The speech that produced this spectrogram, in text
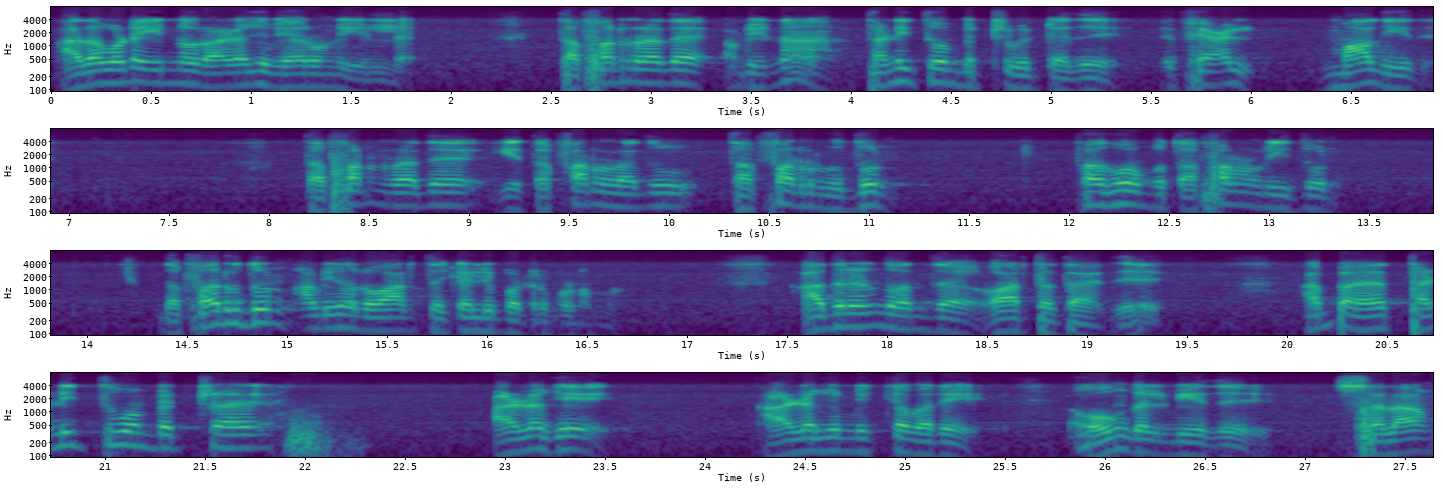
அதை விட இன்னொரு அழகு வேறொன்று இல்லை. தஃபர்றத அப்படின்னா தனித்துவம் பெற்று விட்டது ஃபேல் மாதி இது. தஃபர்றது தஃபர்றது தஃபர்ருதுன். ஃபஹுவ தஃபர்ரிதுன் இந்த ஃபர்துன் அப்படின்னு ஒரு வார்த்தை கேள்விப்பட்டிருப்போம் நம்ம. அதிலிருந்து வந்த வார்த்தை தான் இது. அப்போ தனித்துவம் பெற்ற அழகே அழகு மிக்கவரே உங்கள் மீது சலாம்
